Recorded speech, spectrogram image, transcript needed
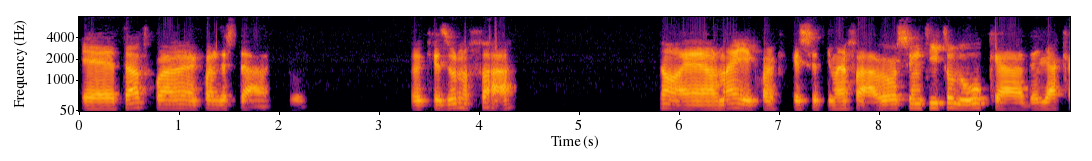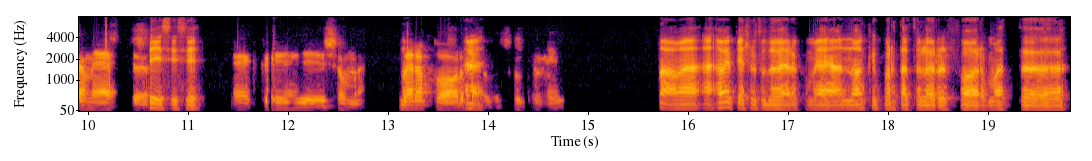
eh, Tat quando è stato? qualche giorno fa, no, è ormai qualche settimana fa, avevo sentito Luca degli HMS. Sì, sì, sì. E quindi, insomma, bel rapporto, eh. assolutamente. No, ma a me è piaciuto davvero come hanno anche portato loro il format, eh,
